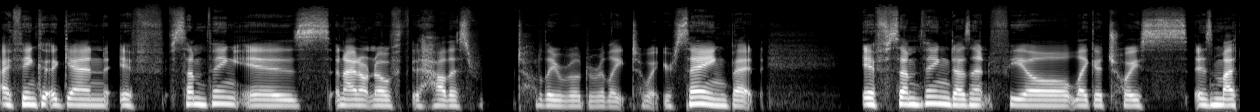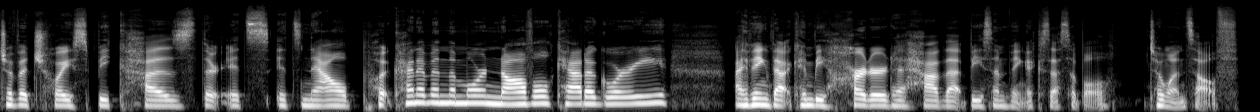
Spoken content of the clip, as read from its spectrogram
I think again, if something is, and I don't know if how this totally would relate to what you're saying, but if something doesn't feel like a choice as much of a choice because there it's it's now put kind of in the more novel category I think that can be harder to have that be something accessible to oneself.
